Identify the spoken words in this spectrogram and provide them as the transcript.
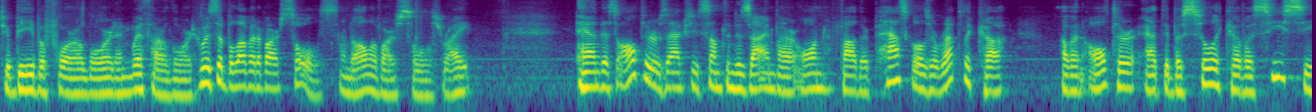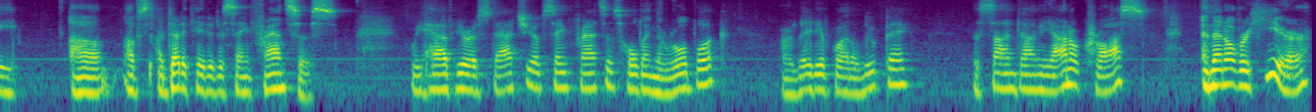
to be before our Lord and with our Lord, who is the beloved of our souls and all of our souls, right? And this altar is actually something designed by our own Father Paschal as a replica of an altar at the Basilica of Assisi uh, of, uh, dedicated to St. Francis. We have here a statue of St. Francis holding the rule book, Our Lady of Guadalupe, the San Damiano cross, and then over here,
